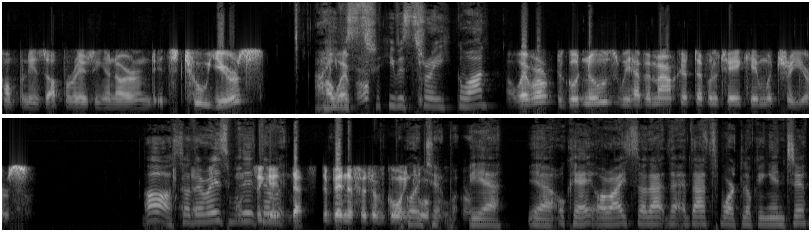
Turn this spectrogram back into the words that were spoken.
companies operating in Ireland, it's two years. Oh, however, he was, he was three. Go on. However, the good news we have a market that will take him with three years. Oh, so there is. Once there, again, that's the benefit of going, going to, to Yeah. Yeah, okay, all right. So that, that that's worth looking into.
